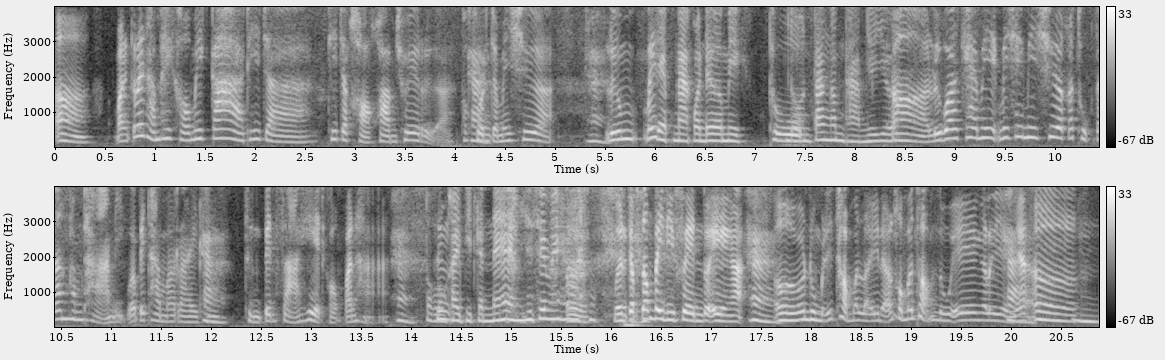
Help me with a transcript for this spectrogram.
เออมันก็เลยทำให้เขาไม่กล้าที่จะที่จะขอความช่วยเหลือ เพราะค่ะคนจะไม่เชื่อค่ะ หรือไม่เจ็บหนักกว่าเดิมอีกถูกโดนตั้งคำถามเยอะอ่าหรือว่าแค่ไม่ไม่ใช่ไม่เชื่อก็ถูกตั้งคำถามอีกว่าไปทำอะไรถึงค่ะถึงเป็นสาเหตุของปัญหาๆค่ะตกซึ่ลงงใครผิดกันแน่อย่างนี้ใช่ไหมเอคะอเหมือนกับต้องไปดีเฟนต์ตัวเองอะค่ะเออว่าหนูไม่ได้ทำอะไรนะเขามาทำหนูเองอะไรอย่างเงี้ยค่ะเอออืม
